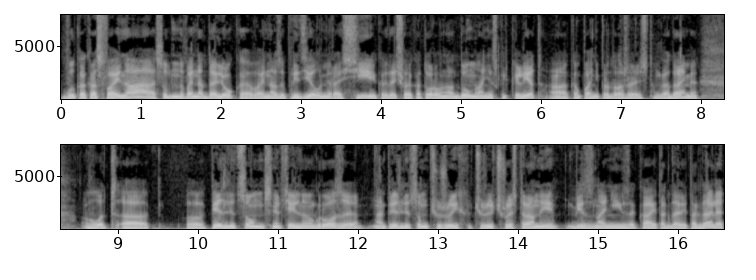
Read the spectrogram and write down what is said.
Вот как раз война, особенно война далекая, война за пределами России, когда человек оторван от дома на несколько лет, а кампании продолжались там годами, вот, а, Э, перед лицом смертельной угрозы, а перед лицом чужих, чужой, чужой страны, без знания языка и так далее, и так далее,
